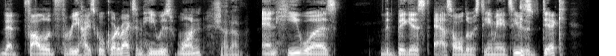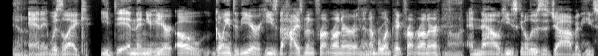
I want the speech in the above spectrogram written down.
that followed three high school quarterbacks, and he was one, shut up. And he was the biggest asshole to his teammates. He was It's- a dick. Yeah, and it was like you and then you hear oh going into the year he's the heisman front runner and Yeah. the number one pick front runner and now he's going to lose his job and he's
